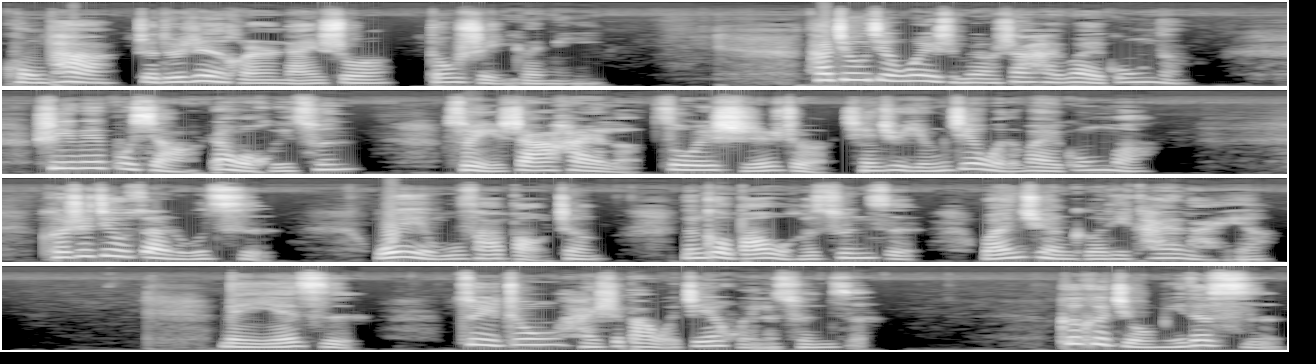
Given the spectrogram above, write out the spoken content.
恐怕这对任何人来说都是一个谜。他究竟为什么要杀害外公呢？是因为不想让我回村，所以杀害了作为使者前去迎接我的外公吗？可是就算如此，我也无法保证能够把我和村子完全隔离开来呀。美野子最终还是把我接回了村子。哥哥九迷的死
